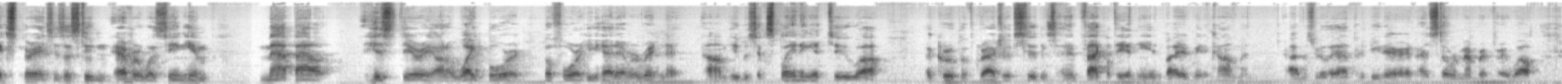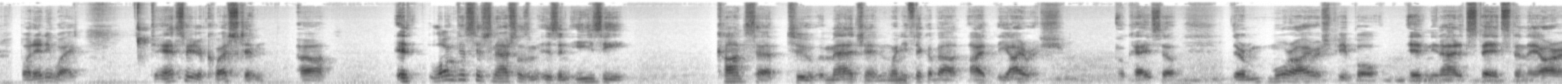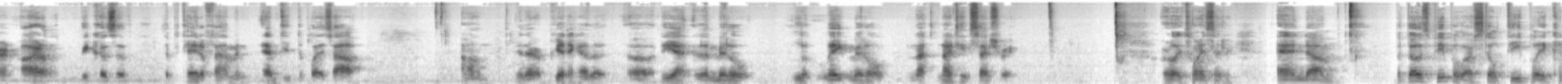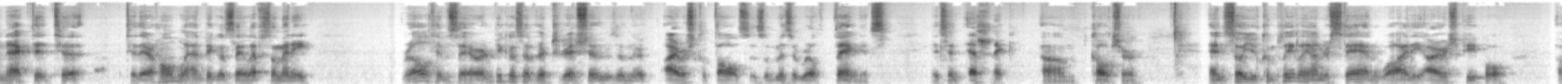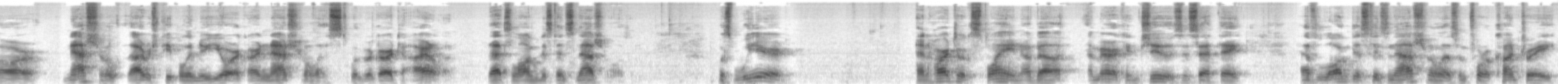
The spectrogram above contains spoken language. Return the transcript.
experience as a student ever was seeing him map out his theory on a whiteboard before he had ever written it. Um, he was explaining it to uh, a group of graduate students and faculty, and he invited me to come, and I was really happy to be there, and I still remember it very well. But anyway, to answer your question, uh, it, long distance nationalism is an easy concept to imagine when you think about I, the Irish. Okay, so there are more Irish people in the United States than they are in Ireland because of the potato famine emptied the place out um, in the beginning of the uh, the, the middle late middle 19th century, early 20th century, and um, but those people are still deeply connected to to their homeland because they left so many relatives there, and because of their traditions and their Irish Catholicism is a real thing. It's it's an ethnic um, culture. And so you completely understand why the Irish people are national, the Irish people in New York are nationalists with regard to Ireland. That's long distance nationalism. What's weird and hard to explain about American Jews is that they have long distance nationalism for a country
